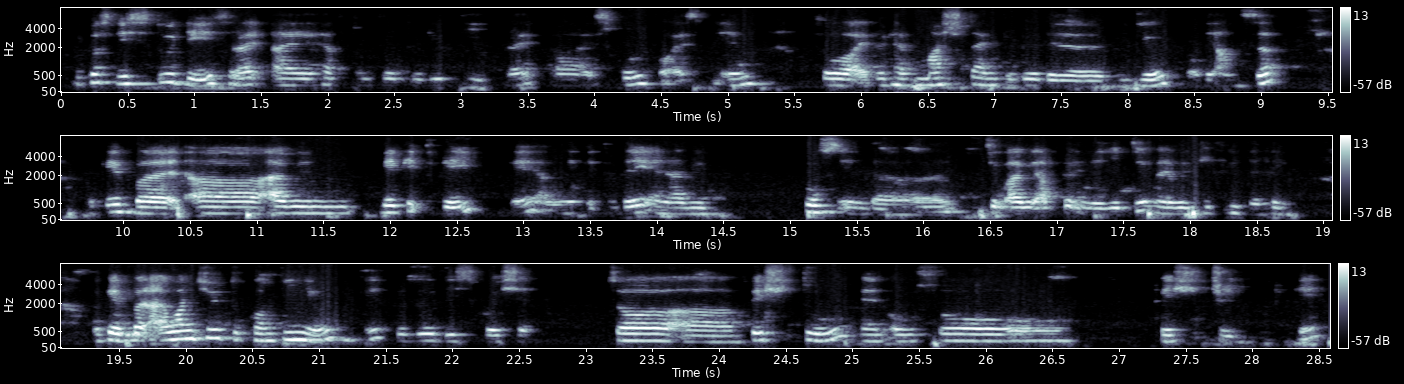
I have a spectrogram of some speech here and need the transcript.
because these two days, right, I have to go to duty, right, uh, school for SPM so I don't have much time to do the video for the answer. Okay, but uh, I will make it today. Okay, I will make it today and I will post in the YouTube. I will upload in the YouTube and I will give you the link. Okay, but I want you to continue okay, to do this question. So uh, page 2 and also page 3. Okay,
